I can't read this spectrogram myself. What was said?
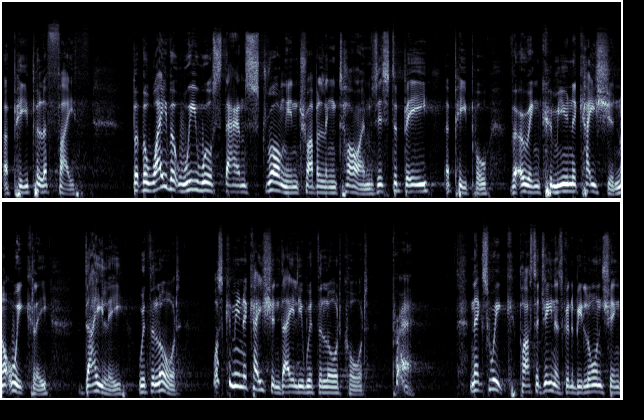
a people of faith. But the way that we will stand strong in troubling times is to be a people that are in communication, not weekly, daily with the Lord. What's communication daily with the Lord called? Prayer. Next week, Pastor Gina is going to be launching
